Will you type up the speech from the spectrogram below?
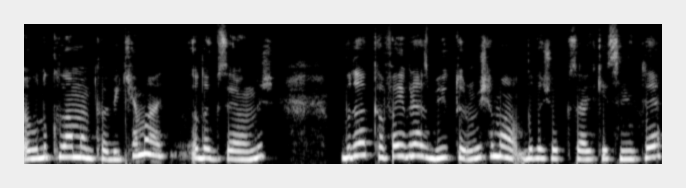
Bunu kullanmam tabii ki ama o da güzel olmuş. Bu da kafayı biraz büyük durmuş ama bu da çok güzel kesinlikle.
